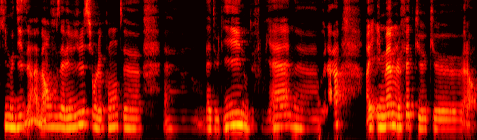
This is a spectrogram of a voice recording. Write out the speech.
qui nous disent ah ben vous avez vu sur le compte d'Adeline ou de Floriane et même le fait que, alors,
